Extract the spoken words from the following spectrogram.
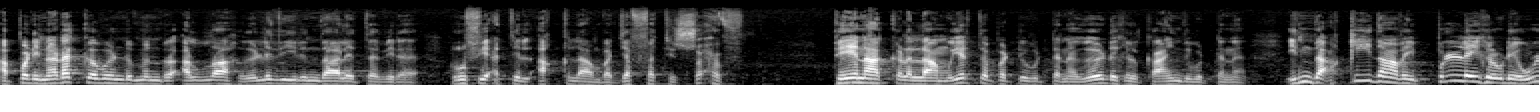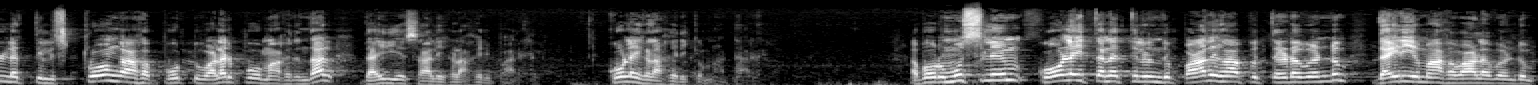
அப்படி நடக்க வேண்டும் என்று அல்லாஹ் எழுதியிருந்தாலே தவிர ருஃபி அத்தில் அக்லாம் ஜஃபத்தி சுஹஃப். பேனாக்கள் எல்லாம் உயர்த்தப்பட்டு விட்டன ஏடுகள் காய்ந்து விட்டன. இந்த அக்கீதாவை பிள்ளைகளுடைய உள்ளத்தில் ஸ்ட்ராங்காக போட்டு வளர்ப்போமாக இருந்தால் தைரியசாலிகளாக இருப்பார்கள். கோழைகளாக இருக்க மாட்டார்கள். அப்போ ஒரு முஸ்லிம் கோழைத்தனத்திலிருந்து பாதுகாப்பு தேட வேண்டும் தைரியமாக வாழ வேண்டும்.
